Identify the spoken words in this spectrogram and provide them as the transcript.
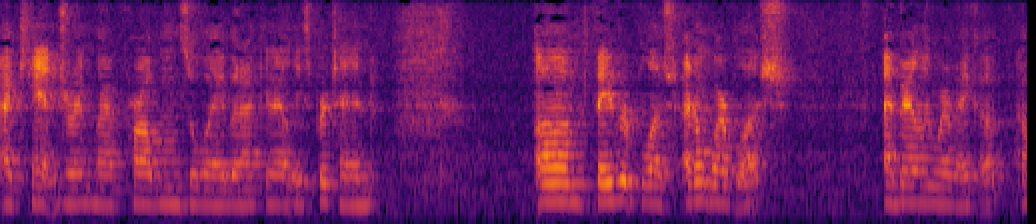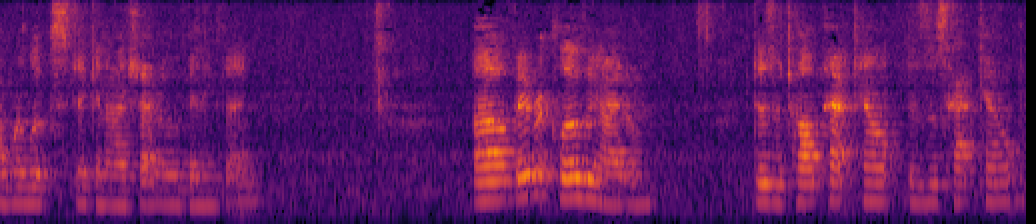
I can't drink my problems away, but I can at least pretend. Um, favorite blush. I don't wear blush. I barely wear makeup. I wear lipstick and eyeshadow, if anything. Uh, favorite clothing item. Does a top hat count? Does this hat count?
